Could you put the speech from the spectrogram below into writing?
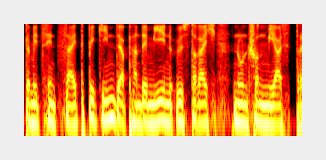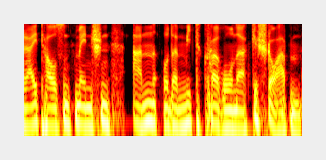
Damit sind seit Beginn der Pandemie in Österreich nun schon mehr als 3000 Menschen an oder mit Corona gestorben.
